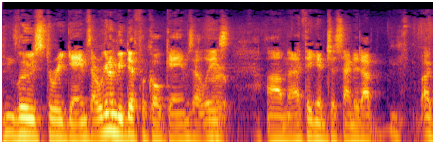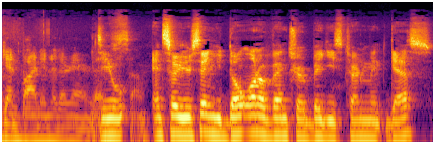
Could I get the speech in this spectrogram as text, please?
lose three games that were going to be difficult games at least. Um, and I think it just ended up again buying into their narrative. Do you, so. And so you're saying you don't want to venture a Big East tournament guess?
